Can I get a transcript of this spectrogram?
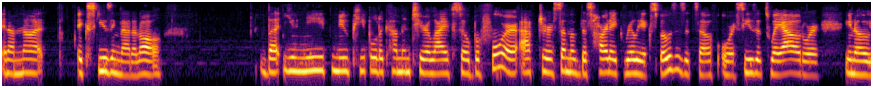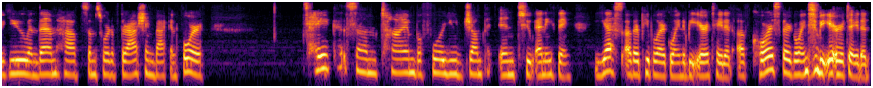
And I'm not excusing that at all but you need new people to come into your life. So, before, after some of this heartache really exposes itself or sees its way out, or you know, you and them have some sort of thrashing back and forth, take some time before you jump into anything. Yes, other people are going to be irritated. Of course, they're going to be irritated.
